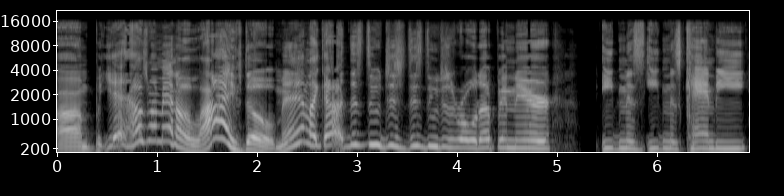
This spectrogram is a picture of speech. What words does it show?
Um, but yeah, how's my man alive though, man? Like uh, this dude just this dude just rolled up in there eating his eating his candy,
